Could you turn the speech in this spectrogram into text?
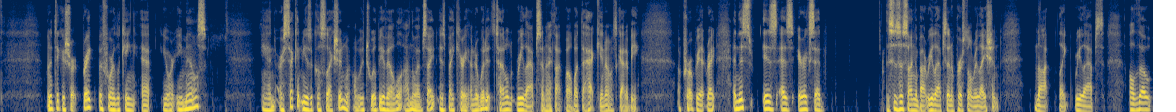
I'm going to take a short break before looking at your emails. And our second musical selection, which will be available on the website, is by Carrie Underwood. It's titled Relapse. And I thought, well, what the heck? You know, it's got to be appropriate, right? And this is, as Eric said, this is a song about relapse in a personal relation, not like relapse. Although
